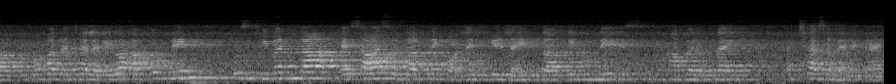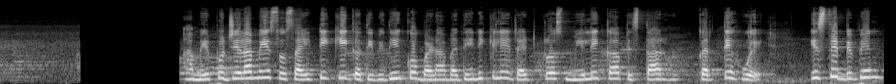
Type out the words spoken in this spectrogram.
आपको बहुत अच्छा लगेगा। आपको अपने उस जीवन का एहसास होगा अपने कॉलेज के लाइफ का कि हमने इस, यहाँ पर अपना एक अच्छा समय बिताया था। हमीरपुर जिला में सोसाइटी की गतिविधियों को बढ़ावा देने के लिए रेड क्रॉस मेले का विस्तार करते हुए इससे विभिन्न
